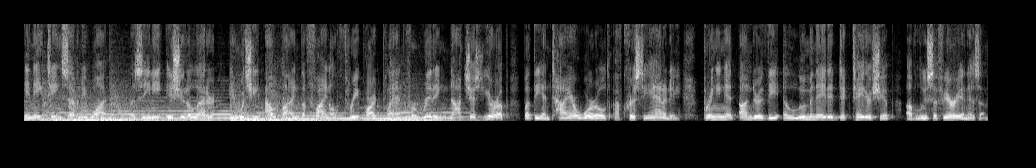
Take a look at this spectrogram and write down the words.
In 1871, Mazzini issued a letter in which he outlined the final three-part plan for ridding not just Europe, but the entire world of Christianity, bringing it under the illuminated dictatorship of Luciferianism.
